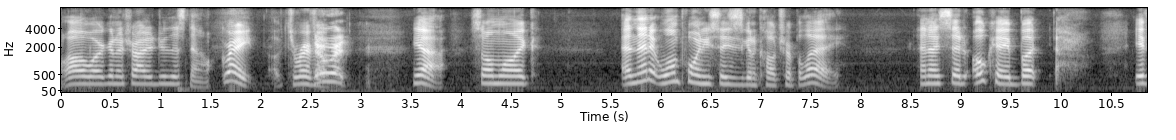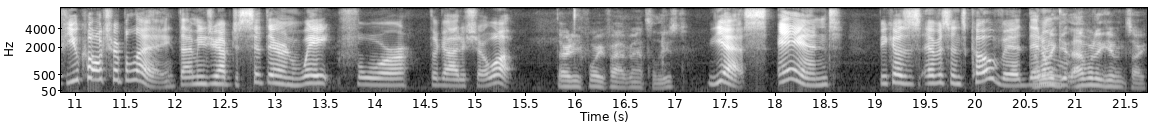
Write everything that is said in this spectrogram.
Oh, we're gonna try to do this now. Great, Uh, terrific. Do it! Yeah. So I'm like, and then at one point he says he's gonna call AAA, and I said, okay, but if you call AAA, that means you have to sit there and wait for the guy to show up. 30, 45 minutes at least. Yes, and because ever since COVID, they That don't. would've gi- that would have given, sorry,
